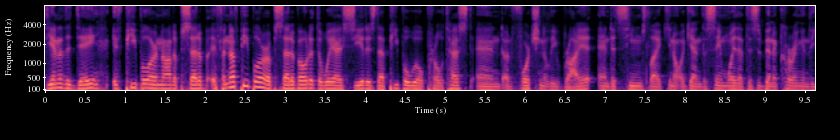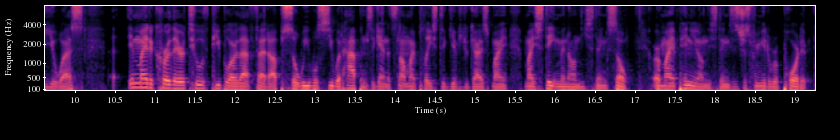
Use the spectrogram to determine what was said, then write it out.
the end of the day, if people are not upset about, if enough people are upset about it, the way I see it is that people will protest and unfortunately riot. And it seems like you know, again, the same way that this has been occurring in the U.S it might occur there too if people are that fed up. So we will see what happens. Again, it's not my place to give you guys my my statement on these things. So or my opinion on these things. It's just for me to report it.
